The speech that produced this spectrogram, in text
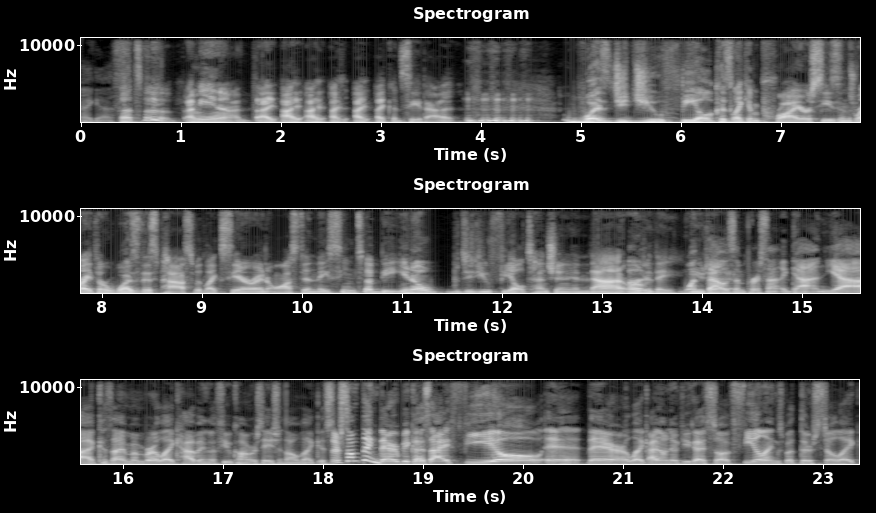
I guess. That's a. I mean, I I I I I, I could see that. was did you feel because like in prior seasons, right? There was this past with like Sarah and Austen. They seem to be. You know, did you feel tension in that, or oh, they? Oh, One did? thousand percent again, yeah. Because I remember like having a few conversations. I'm like, is there something there? Because I feel it there. Like I don't know if you guys still have feelings, but there's still like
